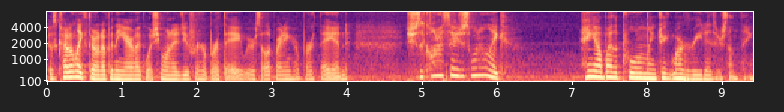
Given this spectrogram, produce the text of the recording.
it was kind of like thrown up in the air, like what she wanted to do for her birthday. We were celebrating her birthday, and she's like, honestly, I just want to like hang out by the pool and like drink margaritas or something.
